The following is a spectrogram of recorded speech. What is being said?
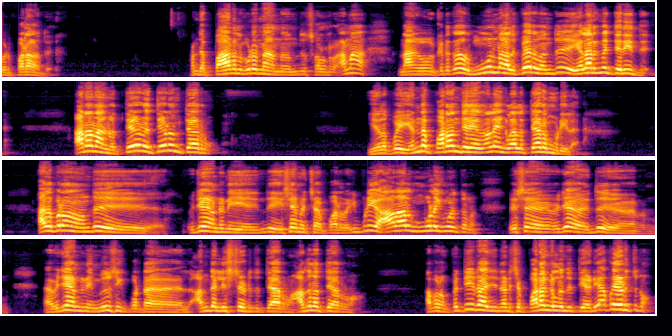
ஒரு படம் அது. அந்த பாடல் கூட நான் வந்து சொல்கிறேன் ஆனால் நாங்கள் கிட்டத்தட்ட ஒரு மூணு நாலு பேர் வந்து எல்லாருக்குமே தெரியுது. ஆனால் நாங்கள் தேடு தேடும் தேடுறோம். இதில் போய் என்ன படம் தெரியாதனால எங்களால் தேட முடியல. அதுக்கப்புறம் வந்து விஜய் ஆண்டனி வந்து இசையமைச்சர் பாடல். இப்படி ஆளாளுக்கு மூளைக்கு மூலம் தோணும். விஜய் விஜய் இது விஜய் ஆண்டனி மியூசிக் போட்ட அந்த லிஸ்ட் எடுத்து தேடுறோம். அதில் தேடுறோம். அப்புறம் பிருத்திவிராஜ் நடித்த படங்கள் வந்து தேடி அப்புறம் எடுத்துட்டோம்.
